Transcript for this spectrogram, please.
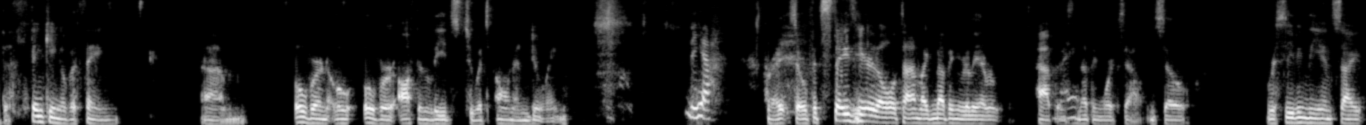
the thinking of a thing um, over and o- over often leads to its own undoing. Yeah. Right. So if it stays here the whole time, like nothing really ever happens, Right. nothing works out. And so receiving the insight,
